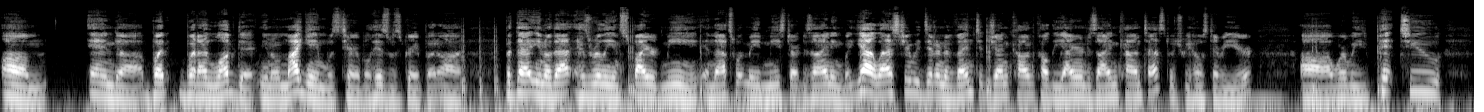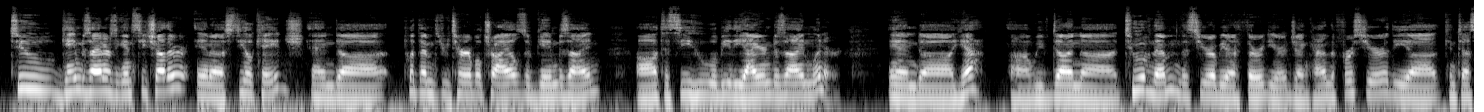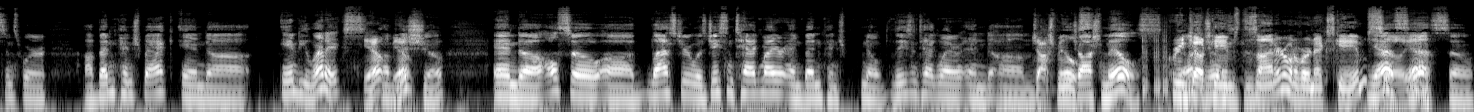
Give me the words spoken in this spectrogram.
Um, and uh, but but I loved it. You know, my game was terrible. His was great, but uh, but that you know that has really inspired me, and that's what made me start designing. But yeah, last year we did an event at Gen Con called the Iron Design Contest, which we host every year, uh, where we pit two two game designers against each other in a steel cage and uh, put them through terrible trials of game design uh, to see who will be the Iron Design winner. And uh, yeah, uh, we've done uh, two of them. This year will be our third year at Gen Con. The first year, the uh, contestants were uh, Ben Pinchback and uh, Andy Lennox yep, of yep. this show. And uh, also uh, last year was Jason Tagmire and Ben Pinch. No, Jason Tagmire and um, Josh Mills. Josh Mills. Green Josh Couch Mills. Games designer, one of our next games. Yes, so, yeah. yes. So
